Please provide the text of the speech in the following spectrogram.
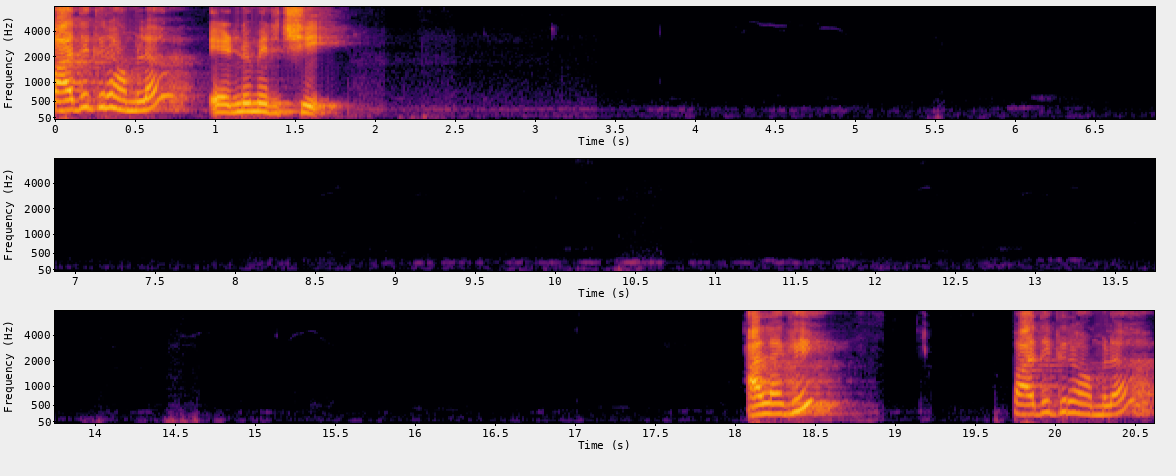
పది గ్రాముల ఎండుమిర్చి. అలాగే పది గ్రాముల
